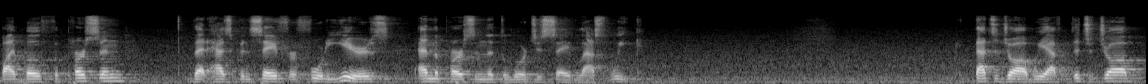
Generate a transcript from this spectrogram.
by both the person that has been saved for 40 years and the person that the Lord just saved last week. That's a job we have, it's a job,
